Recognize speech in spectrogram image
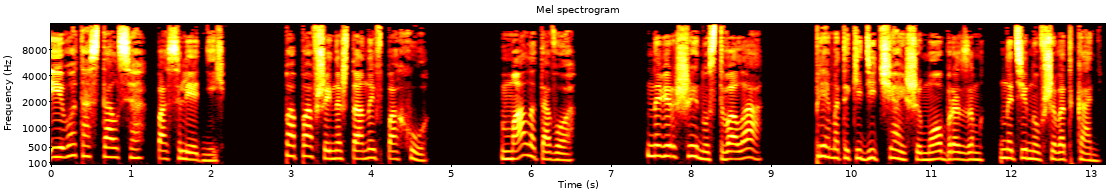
И вот остался последний, попавший на штаны в паху. Мало того, на вершину ствола, прямо-таки дичайшим образом натянувшего ткань.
